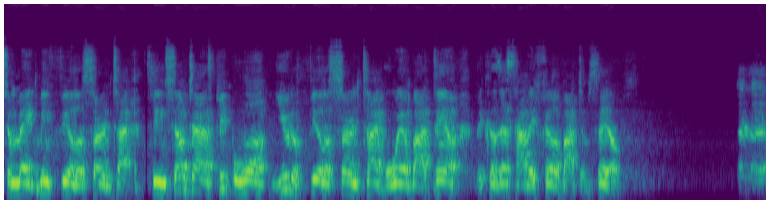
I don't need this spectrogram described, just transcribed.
to make me feel a certain type. See, sometimes people want you to feel a certain type of way about them because that's how they feel about themselves. hmm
